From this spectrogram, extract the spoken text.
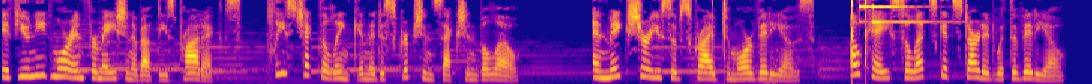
If you need more information about these products, please check the link in the description section below. And make sure you subscribe to more videos. Okay, so let's get started with the video.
